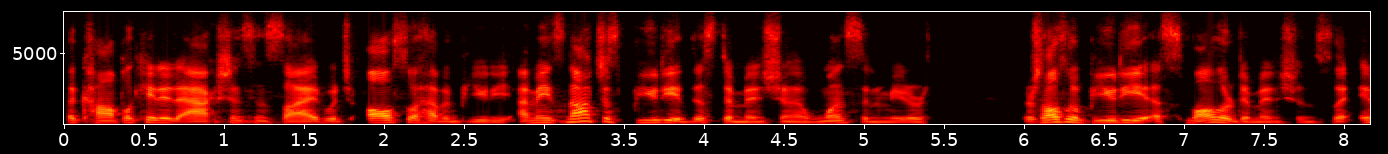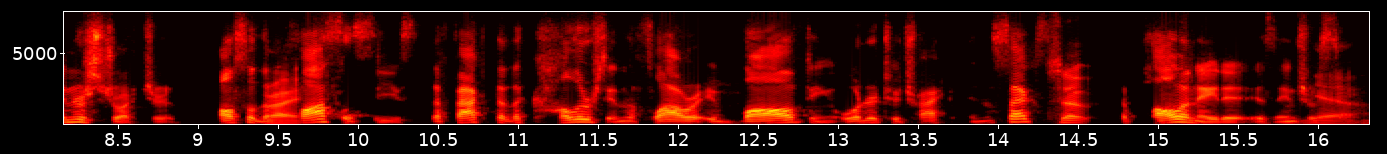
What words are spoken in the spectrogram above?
the complicated actions inside, which also have a beauty. I mean, it's not just beauty at this dimension at one centimeter. There's also beauty at smaller dimensions, the inner structure, also the Right. processes, the fact that the colors in the flower evolved in order to attract insects So to pollinate it is interesting. Yeah.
